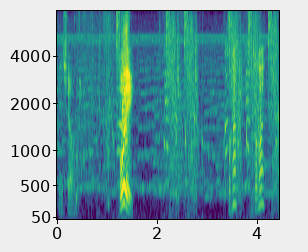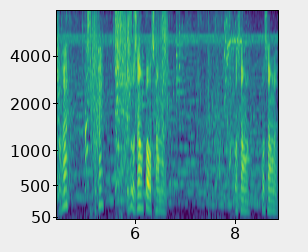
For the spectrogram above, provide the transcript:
等一下，喂，走开，走开，走开，走开！可是我身上爆仓了，爆仓了，爆仓了！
